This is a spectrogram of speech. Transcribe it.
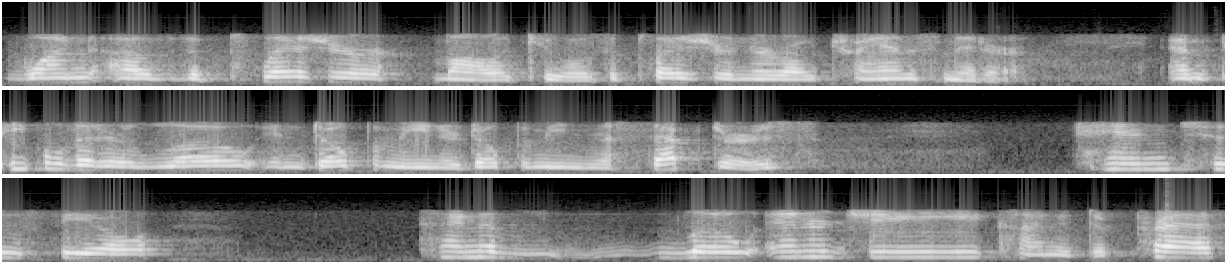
one of the pleasure molecules, a pleasure neurotransmitter. And people that are low in dopamine or dopamine receptors tend to feel kind of low energy, kind of depressed.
